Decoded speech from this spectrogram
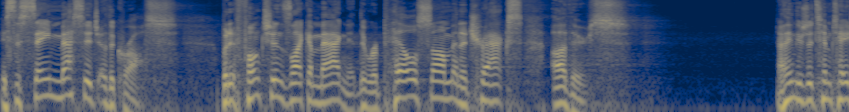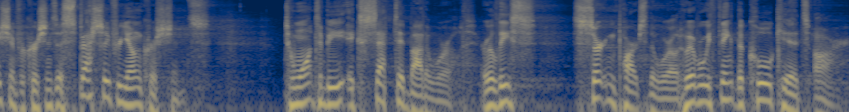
It's the same message of the cross, but it functions like a magnet that repels some and attracts others. I think there's a temptation for Christians, especially for young Christians, to want to be accepted by the world, or at least certain parts of the world, whoever we think the cool kids are.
